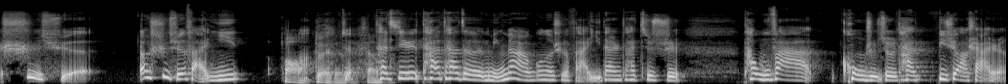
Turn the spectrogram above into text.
嗜血，哦，嗜血法医。哦，对对对，他其实他他的明面上工作是个法医，但是他就是他无法控制，就是他必须要杀人，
